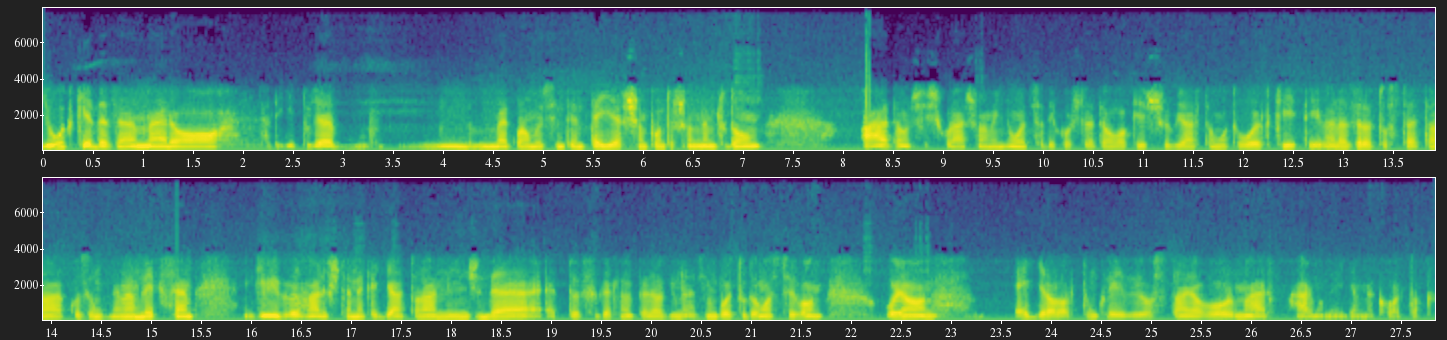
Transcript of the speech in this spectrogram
Jót kérdezem, mert a, hát itt ugye megvalom őszintén teljesen pontosan nem tudom. Általános iskolás, valami nyolcadikos, tehát ahova később jártam, ott volt két évvel ezelőtt osztálytalálkozunk, nem emlékszem. Gimiből hál' Istennek egyáltalán nincs, de ettől függetlenül például a gimnáziumból tudom azt, hogy van olyan egyre alattunk lévő osztály, ahol már hárman-négyen meghaltak.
